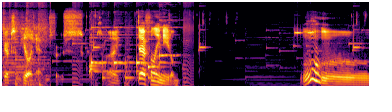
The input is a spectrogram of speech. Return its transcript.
grab some healing items first. I definitely need them. Ooh.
